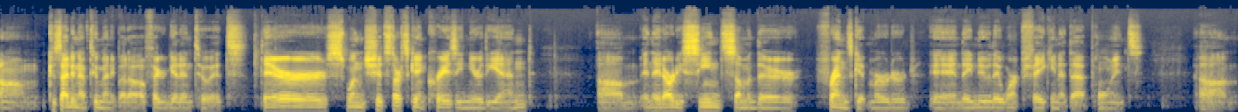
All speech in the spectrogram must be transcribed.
um, because I didn't have too many, but I'll figure get into it. There's when shit starts getting crazy near the end, um, and they'd already seen some of their friends get murdered, and they knew they weren't faking at that point. Um,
